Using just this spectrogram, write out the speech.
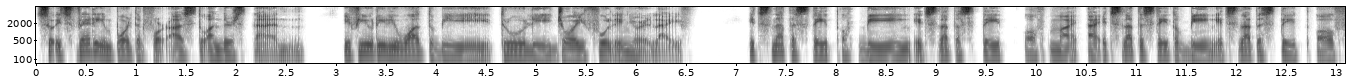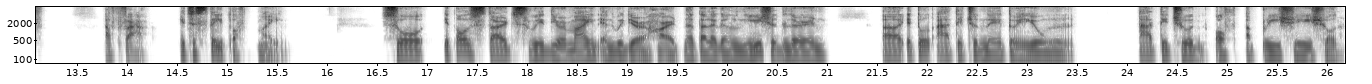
So it's very important for us to understand if you really want to be truly joyful in your life, it's not a state of being, it's not a state of mind, uh, it's not a state of being, it's not a state of a fact, it's a state of mind. So it all starts with your mind and with your heart na talagang you should learn uh, itong attitude na ito, yung attitude of appreciation.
